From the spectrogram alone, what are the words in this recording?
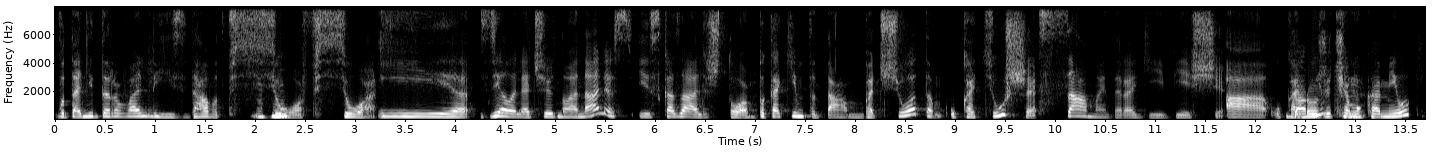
вот они дорвались, да, вот все, угу. все. И сделали очередной анализ и сказали, что по каким-то там подсчетам у Катюши самые дорогие вещи, а у Камилки... Дороже, чем у Камилки?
